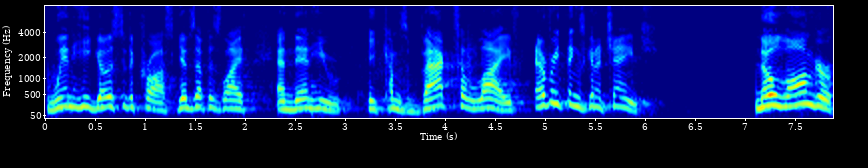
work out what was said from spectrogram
when he goes to the cross, gives up his life, and then he, he comes back to life, everything's going to change. No longer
